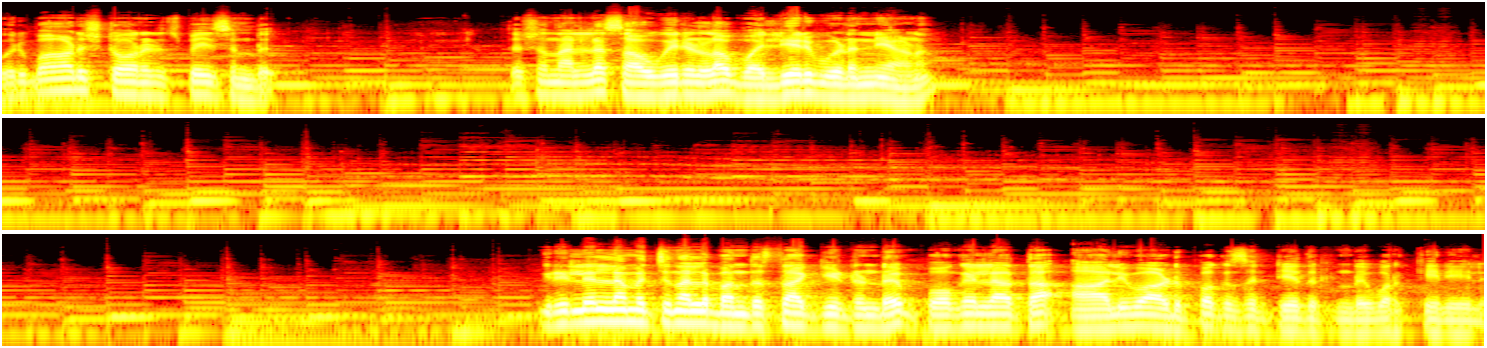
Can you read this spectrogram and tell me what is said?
ഒരുപാട് സ്റ്റോറേജ് സ്പേസ് ഉണ്ട്. അത്യാവശ്യം നല്ല സൗകര്യമുള്ള വലിയൊരു വീട് തന്നെയാണ്. ഗ്രില്ലെല്ലാം വെച്ച് നല്ല ബന്ധസ്ഥാക്കിയിട്ടുണ്ട് പുകയില്ലാത്ത ആലുവ അടുപ്പൊക്കെ സെറ്റ് ചെയ്തിട്ടുണ്ട് വർക്ക് ഏരിയയിൽ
